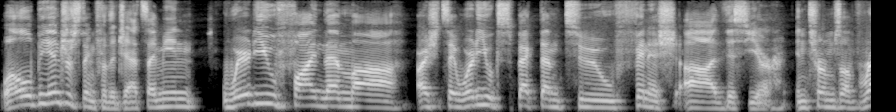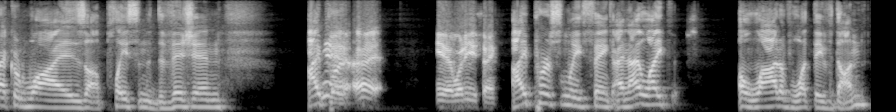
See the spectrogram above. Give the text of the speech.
Well, it'll be interesting for the Jets. I mean, where do you find them? Uh, or I should say, where do you expect them to finish uh, this year in terms of record wise, uh, place in the division? I yeah, per- yeah. What do you think? I personally think, and I like a lot of what they've done.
